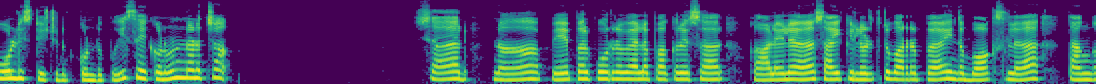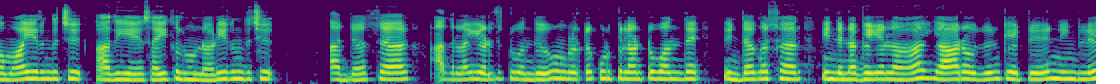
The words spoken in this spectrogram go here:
போலீஸ் ஸ்டேஷனுக்கு கொண்டு போய் சேர்க்கணும்னு நினச்சான். சார் நான் பேப்பர் போடுற வேலை பார்க்குறேன் சார். காலையில் சைக்கிள் எடுத்துகிட்டு வர்றப்ப இந்த பாக்ஸில் தங்கமாக இருந்துச்சு. அது என் சைக்கிள் முன்னாடி இருந்துச்சு. அதான் சார் அதெல்லாம் எடுத்துகிட்டு வந்து உங்கள்கிட்ட கொடுக்கலான்ட்டு வந்தேன். இந்தாங்க சார் இந்த நகையெல்லாம் யாரோதுன்னு கேட்டு நீங்களே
